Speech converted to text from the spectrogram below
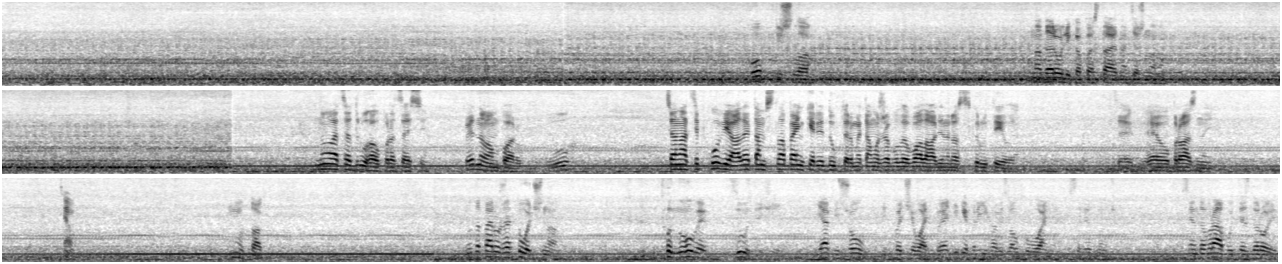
Оп, пішла. треба ролика поставити натяжного. Ну, а це друга в процесі. Видно вам пару? Ух. Ця на ципкові, але там слабенький редуктор, ми там вже були вала один раз скрутили. Це Г-образний. Ну так. Ну тепер уже точно. До нових зустрічей. Я пішов відпочивати, бо я тільки приїхав із валкування серед ночі. Всім добра, будьте здорові!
